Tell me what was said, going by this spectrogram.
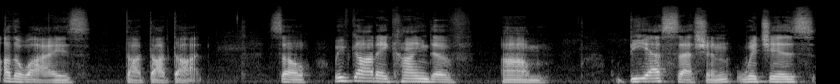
otherwise, dot dot dot. So we've got a kind of um, BS session, which is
